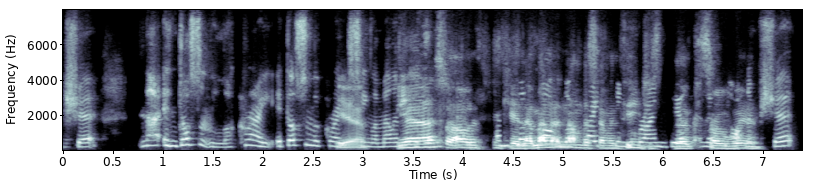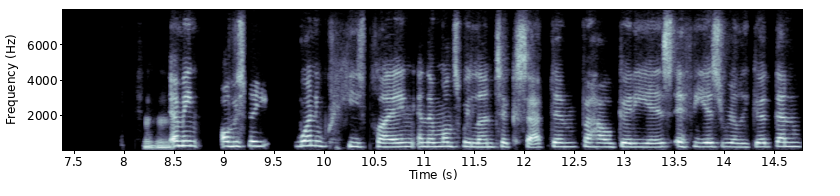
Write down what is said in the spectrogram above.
shit. Nah, it doesn't look right. It doesn't look right Yeah. seeing Lamela. Yeah, the that's what I was thinking. Lamela number right 17 just looks so the Tottenham weird. shit. Mhm. I mean, obviously, when he's playing, and then once we learn to accept him for how good he is, if he is really good, then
